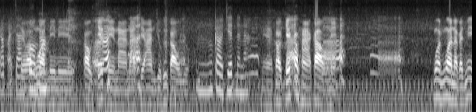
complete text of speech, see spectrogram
กับอาจารย์แต่ป้ว่าอมงวเนาะดนี้นี่เก้าเจ็ดนี่นานาสิอ่านอยู่คือเก่าอยู่อืมเก้าเจ็ดนั่นนะเนี่ยเก้าเจ็ดกับหาเก้าเนี่ยงวดงวดน่ะก็มี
